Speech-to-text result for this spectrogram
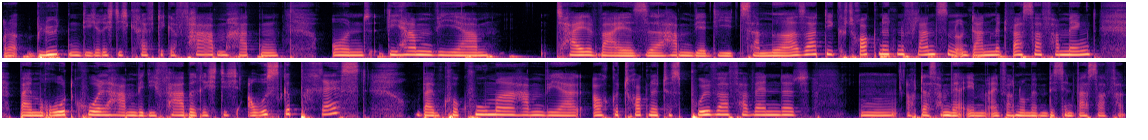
oder Blüten, die richtig kräftige Farben hatten. Und die haben wir teilweise haben wir die zermörsert, die getrockneten Pflanzen und dann mit Wasser vermengt. Beim Rotkohl haben wir die Farbe richtig ausgepresst. Und beim Kurkuma haben wir auch getrocknetes Pulver verwendet. Mm, auch das haben wir eben einfach nur mit ein bisschen Wasser ver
